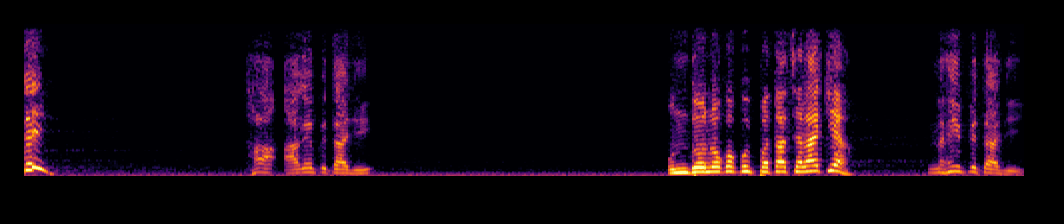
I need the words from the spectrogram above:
तुम लोग आ गए हाँ पिताजी। उन दोनों का कोई पता चला क्या? नहीं पिताजी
